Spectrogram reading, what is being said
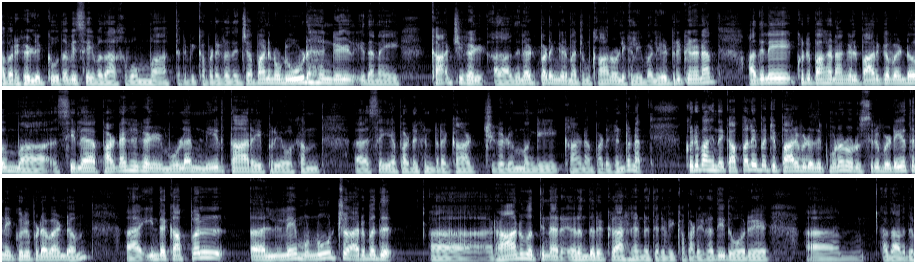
அவர்களுக்கு உதவி செய்வதாகவும் தெரிவிக்கப்படுகிறது. ஜப்பானினுடைய ஊடகங்கள் இதனை காட்சிகள் அதாவது நிலப்படங்கள் மற்றும் காணொளிகளை வெளியிட்டிருக்கின்றன. அதிலே குறிப்பாக நாங்கள் பார்க்க வேண்டும் சில படகுகள் மூலம் நீர்த்தாரை பிரயோகம் செய்யப்படுகின்ற காட்சிகளும் அங்கே காணப்படுகின்றன. குறிப்பாக இந்த கப்பலை பற்றி பார்வையிடுவதற்கு முன்னர் ஒரு சிறு விடயத்தினை குறிப்பிட வேண்டும். இந்த கப்பலிலே முன்னூற்று அறுபது இராணுவத்தினர் இருந்திருக்கிறார்கள் என்று தெரிவிக்கப்படுகிறது. இது ஒரு அதாவது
